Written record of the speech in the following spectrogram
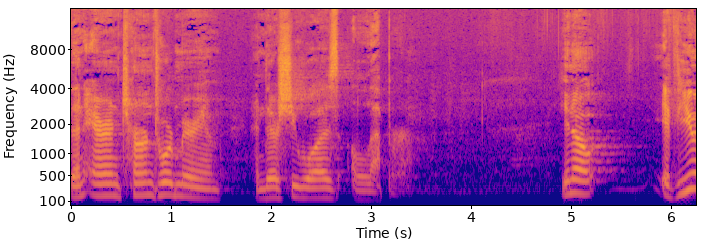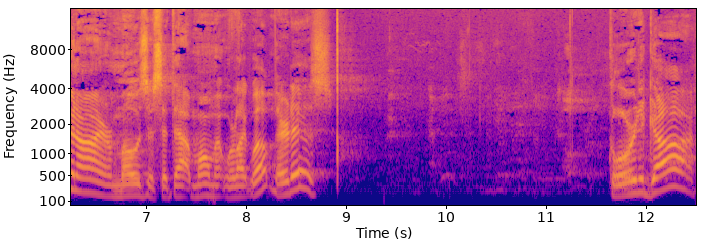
Then Aaron turned toward Miriam, and there she was, a leper. You know, if you and I are Moses at that moment, we're like, well, there it is. Glory to God.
